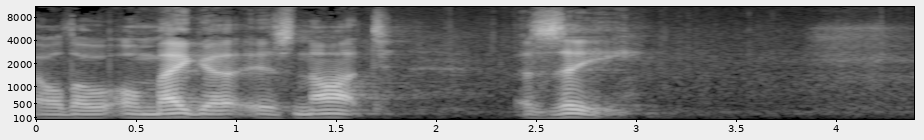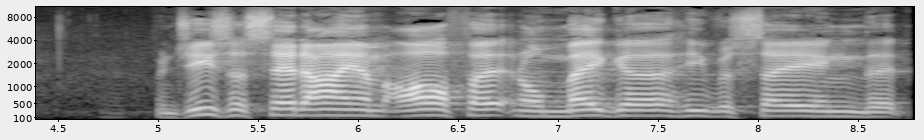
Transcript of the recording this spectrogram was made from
although Omega is not a Z. When Jesus said, I am Alpha and Omega, he was saying that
